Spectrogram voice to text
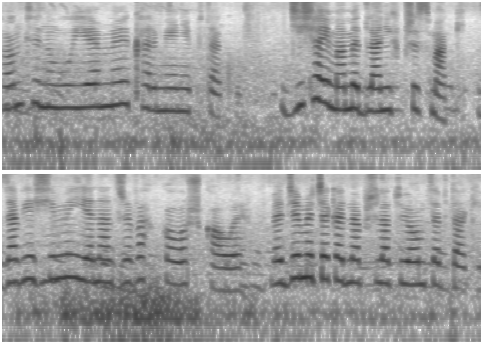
Kontynuujemy karmienie ptaków. Dzisiaj mamy dla nich przysmaki. Zawiesimy je na drzewach koło szkoły. Będziemy czekać na przylatujące ptaki.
